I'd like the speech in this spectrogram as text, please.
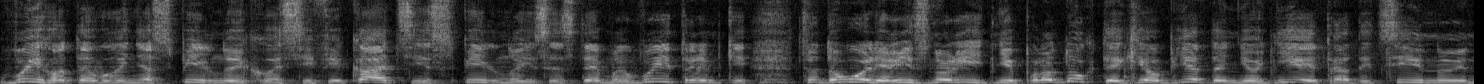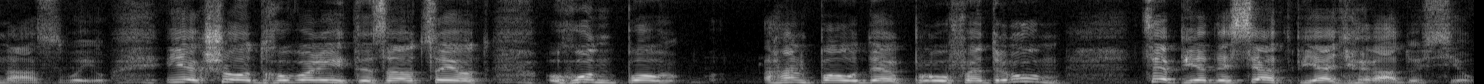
виготовлення, спільної класифікації, спільної системи витримки. Це доволі різнорідні продукти, які об'єднані однією традиційною назвою. І якщо от говорити за оцей от гунпов- Gunpowder Proofed Room, це 55 градусів.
